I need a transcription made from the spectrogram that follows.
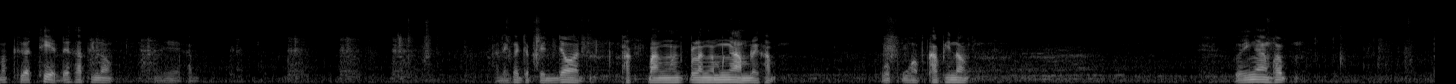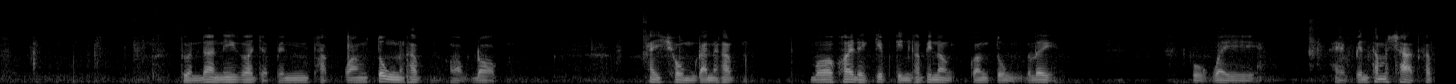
มะเขือเทศด้วยครับพี่น้องนี่ครับ อันนี้ก็จะเป็นยอดผักปังกำลังงามๆเลยครับอวบๆครับพี่น้องสวยงามครับ ส่วนด้านนี้ก็จะเป็นผักกวางตุ้งนะครับ ออกดอก ให้ชมกันนะครับบ่ค่อยได้เก็บกินครับพี่น้องกวางตุ้งก็เลยปลูกไว้ให้เป็นธรรมชาติครับ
